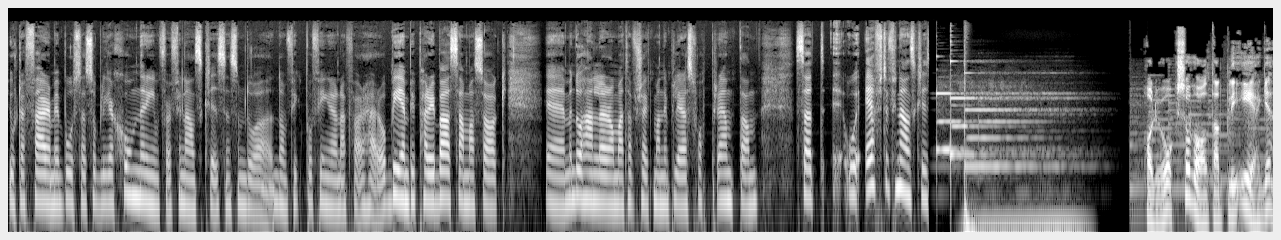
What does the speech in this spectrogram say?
gjort affärer med bostadsobligationer inför finanskrisen som då de fick på fingrarna för här. Och BNP Paribas samma sak. Eh, men då handlar det om att ha försökt manipulera swapräntan. Så att, eh, och efter finanskrisen... Har du också valt att bli egen?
